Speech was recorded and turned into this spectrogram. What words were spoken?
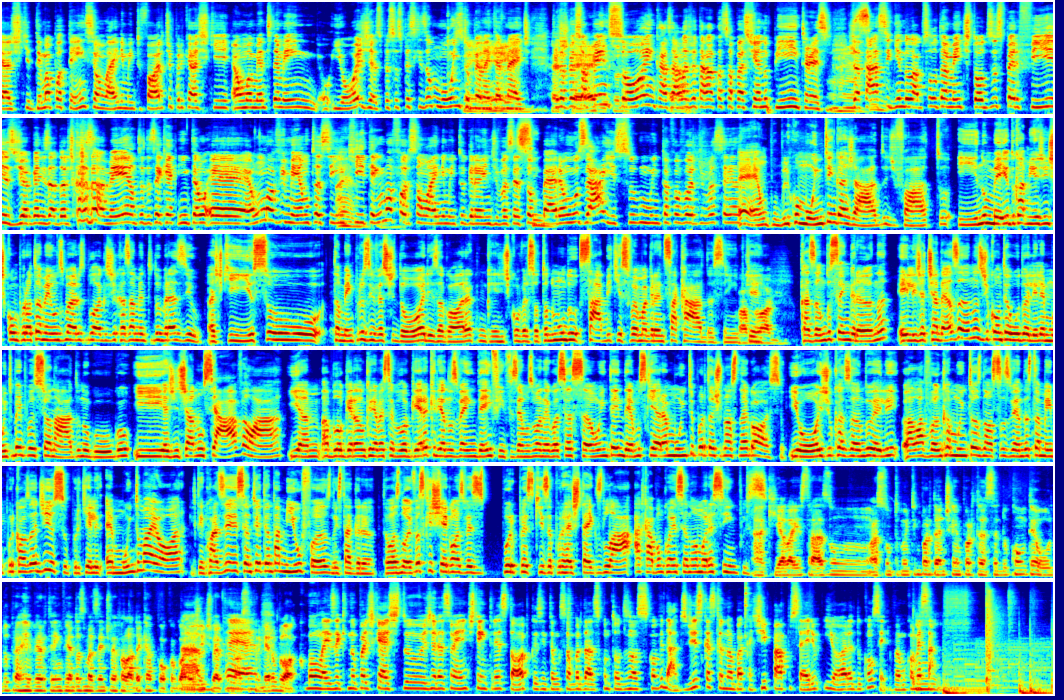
acho que tem uma potência online muito forte, porque acho que é um momento também. E hoje as pessoas pesquisam muito Sim, pela internet. Então a pessoa pensou em casar, É. ela já tava com a sua pastinha no Pinterest, Uhum. já tá seguindo absolutamente todos os perfis de organizador de casamento, não sei o quê. Então é um movimento, assim, É. que tem uma força online muito grande. Vocês Sim. souberam usar isso muito a favor de vocês. É, é um público muito engajado, de fato. E no meio do caminho a gente comprou também um dos maiores blogs de casamento do Brasil. Acho que isso também pros investidores agora, com quem a gente conversou, todo mundo sabe que isso foi uma grande sacada, assim. Qual porque blog? Casando Sem Grana. Ele já tinha 10 anos de conteúdo ali, ele é muito bem posicionado no Google. E a gente já anunciava lá. E a, a blogueira não queria mais ser blogueira, queria nos vender. Enfim, fizemos uma negociação e entendemos que era muito importante o nosso negócio. E hoje o Casando, ele alavanca muito as nossas vendas também por causa disso. Porque ele é muito maior. Ele tem quase 180 mil fãs no Instagram. Então as noivas que chegam, às vezes, por pesquisa, por hashtags lá, acabam conhecendo o Amor é Simples. Aqui a Laís traz um assunto muito importante, que é a importância do conteúdo para reverter em vendas, mas a gente vai falar daqui a pouco. Agora Ah, a gente vai pro é. nosso primeiro bloco. Bom, Laís, aqui no podcast do Geração E a gente tem três tópicos, então, que são abordados com todos os nossos convidados. Descascando o abacaxi, papo sério e hora do conselho. Vamos começar.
